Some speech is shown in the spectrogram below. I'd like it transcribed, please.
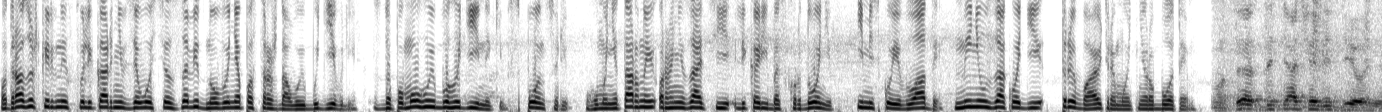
Одразу ж керівництво лікарні взялося за відновлення постраждалої будівлі з допомогою благодійників, спонсорів, гуманітарної організації Лікарі без кордонів і міської влади. Нині у закладі тривають ремонтні роботи. Це дитяче відділення.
